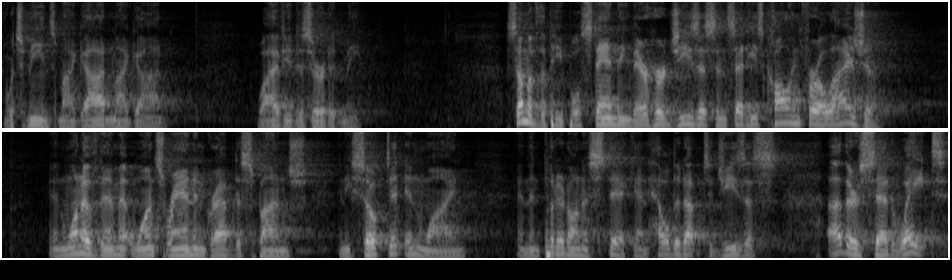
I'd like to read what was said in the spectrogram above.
which means, My God, my God, why have you deserted me? Some of the people standing there heard Jesus and said, He's calling for Elijah. And one of them at once ran and grabbed a sponge, and he soaked it in wine, and then put it on a stick and held it up to Jesus. Others said, Wait,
